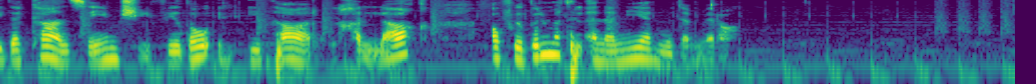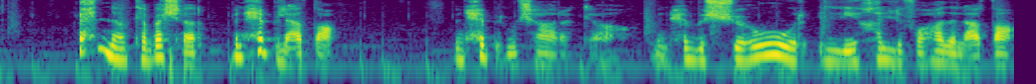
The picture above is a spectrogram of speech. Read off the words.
إذا كان سيمشي في ضوء الإيثار الخلاق أو في ظلمة الأنانية المدمرة. إحنا كبشر بنحب العطاء بنحب المشاركة بنحب الشعور اللي يخلفه هذا العطاء.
